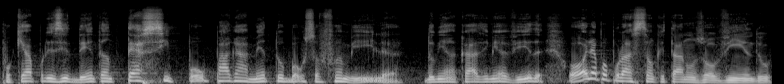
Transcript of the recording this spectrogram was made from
Porque a presidenta antecipou o pagamento do Bolsa Família do Minha Casa e Minha Vida. Olha a população que está nos ouvindo.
